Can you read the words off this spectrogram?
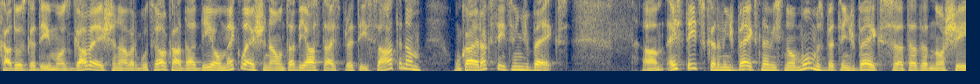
kādos gadījumos gavēšanā, varbūt vēl kādā dievu meklēšanā, un tad jāstājas pretī sātanam, un kā ir rakstīts, viņš beigs. Es ticu, ka viņš beigs nevis no mums, bet viņš beigs no šī,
